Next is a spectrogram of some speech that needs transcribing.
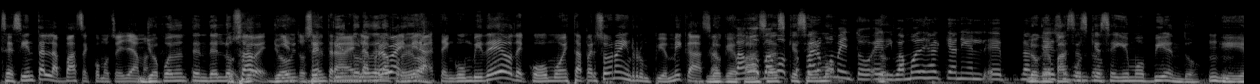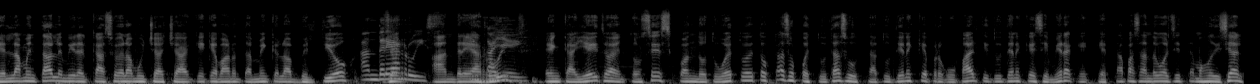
se sientan las bases, como se llama. Yo puedo entenderlo. Tú sabes, yo, y yo entonces lo la de prueba, y mira, tengo un video de cómo esta persona irrumpió en mi casa. Lo que Vamos, pasa vamos, es que para un seguimos- momento, lo- Eddie, vamos a dejar que Daniel eh, plantee Lo que su pasa es que seguimos viendo, y es lamentable, mira el caso de la muchacha que quemaron también, que lo advirtió. Andrea Ruiz, Andrea en Ruiz, en Calle. Entonces, Entonces, cuando tú ves todos estos casos, pues tú te asustas, tú tienes que preocuparte y tú tienes que decir, mira, ¿qué, qué está pasando en el sistema judicial?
